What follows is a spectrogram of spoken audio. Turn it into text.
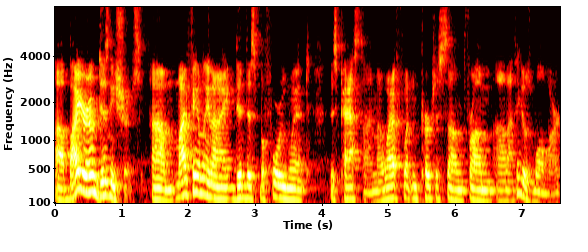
Uh, buy your own Disney shirts. Um, my family and I did this before we went this past time. My wife went and purchased some from um, I think it was Walmart,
